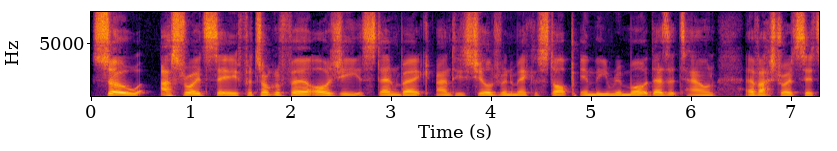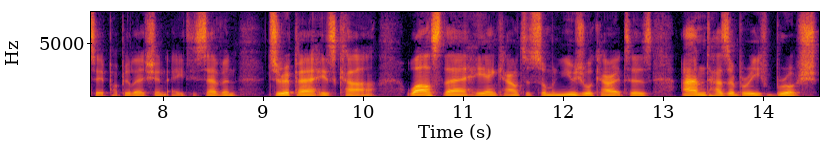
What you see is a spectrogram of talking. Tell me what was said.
So, Asteroid City, photographer Augie Steenbeck and his children make a stop in the remote desert town of Asteroid City, population 87, to repair his car. Whilst there, he encounters some unusual characters and has a brief brush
